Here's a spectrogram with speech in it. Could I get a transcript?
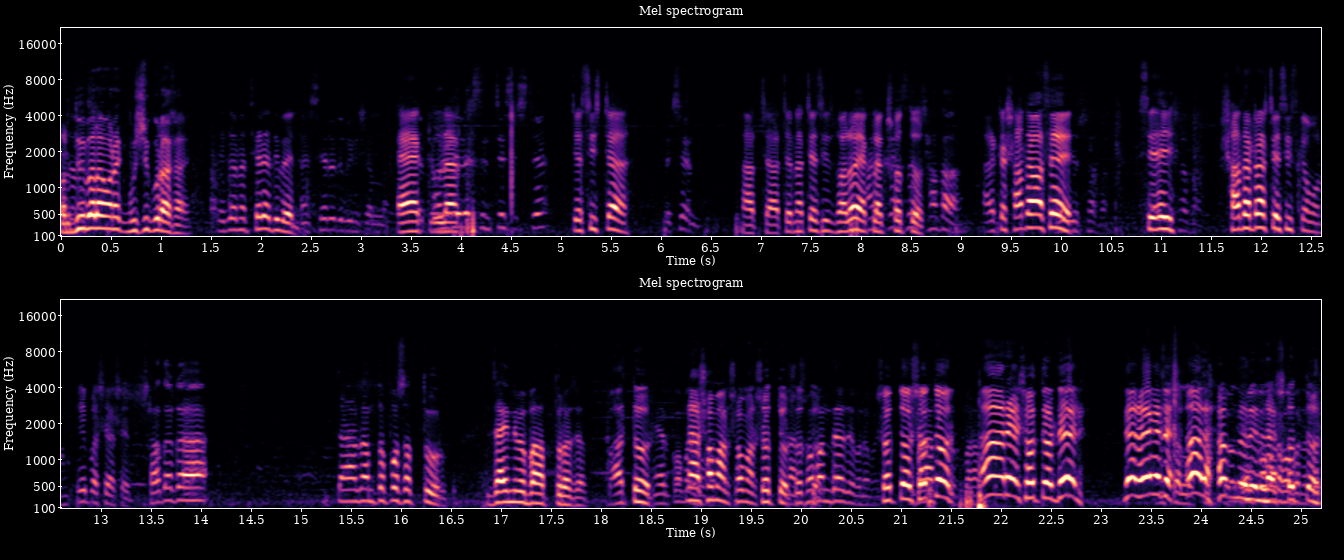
আর দুই বেলা অনেক ভুসি কুড়া খায়। এই জন্য ছেড়ে দিবেন? ছেড়ে দেবো ইনশাল্লাহ। এক লাখ চেসিসটা? দেখছেন? আচ্ছা আচ্ছা না চেসিস ভালো এক লাখ সত্তর। সাদা। আছে। সেই সাদাটার চেসিস কেমন? এই পাশে আসেন। সাদাটা চা দাম তো পঁচাত্তর যাই নেবে বাহাত্তর হাজার। বাহাত্তর? কম না সমান সমান সত্তর সমান দেওয়া যাবে না। সত্তর সত্তর? আরে সত্তর দেন। হয়ে গেছে। আলহামদুলিল্লাহ সত্তর। সত্তর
